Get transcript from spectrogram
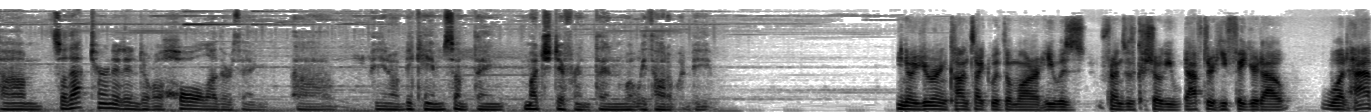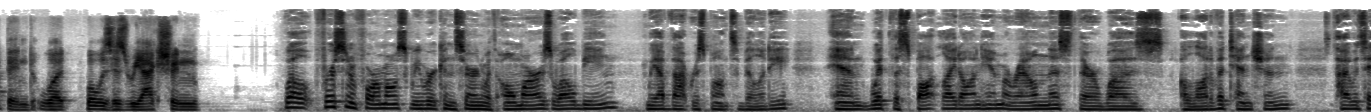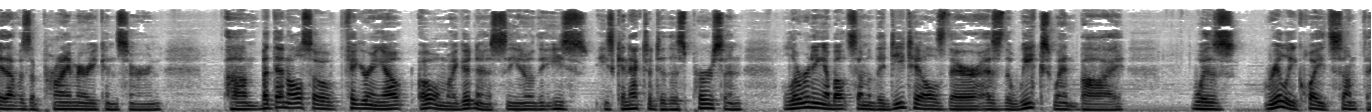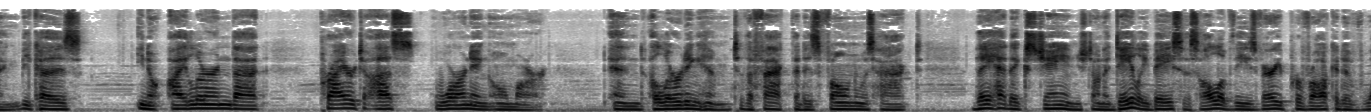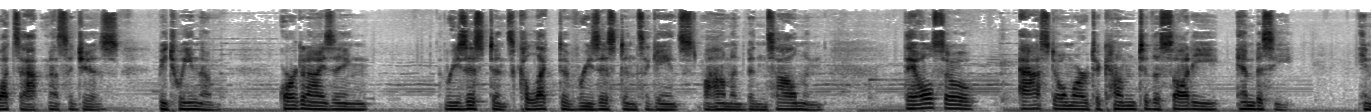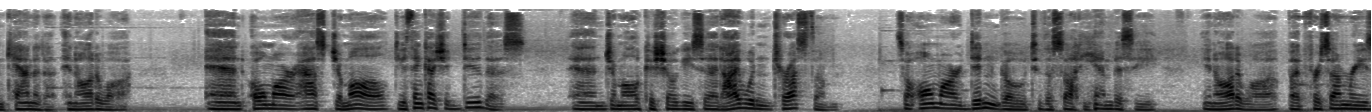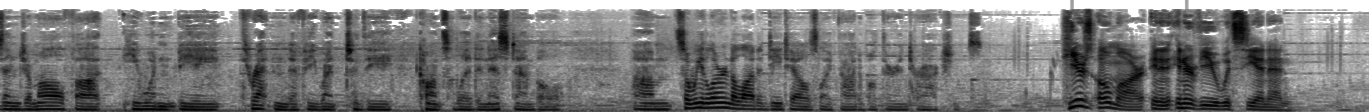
Um, so that turned it into a whole other thing. Uh, you know, became something much different than what we thought it would be. You know, you were in contact with Omar. He was friends with Khashoggi. After he figured out what happened, what what was his reaction? Well, first and foremost, we were concerned with Omar's well-being. We have that responsibility. And with the spotlight on him around this, there was a lot of attention. I would say that was a primary concern. Um, but then also figuring out, oh my goodness, you know, the, he's he's connected to this person. Learning about some of the details there as the weeks went by was really quite something because, you know, I learned that prior to us warning Omar and alerting him to the fact that his phone was hacked, they had exchanged on a daily basis all of these very provocative WhatsApp messages between them, organizing resistance, collective resistance against Mohammed bin Salman. They also asked Omar to come to the Saudi embassy in Canada, in Ottawa. And Omar asked Jamal, Do you think I should do this? And Jamal Khashoggi said, I wouldn't trust them. So Omar didn't go to the Saudi embassy in Ottawa, but for some reason Jamal thought he wouldn't be threatened if he went to the consulate in Istanbul. Um, so we learned a lot of details like that about their interactions. Here's Omar in an interview with CNN.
